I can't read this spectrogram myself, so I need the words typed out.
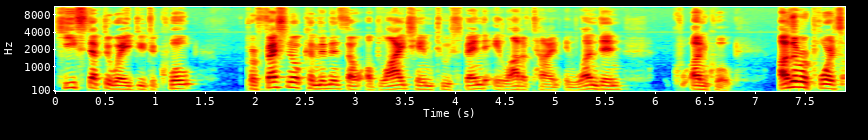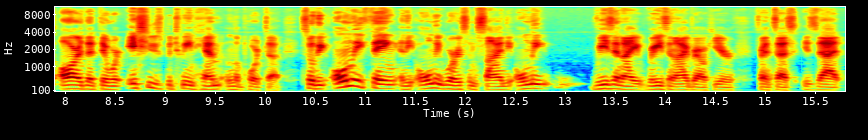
he stepped away due to quote professional commitments that will oblige him to spend a lot of time in London, unquote. Other reports are that there were issues between him and Laporta. So the only thing and the only worrisome sign, the only reason I raise an eyebrow here, Francesc, is that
